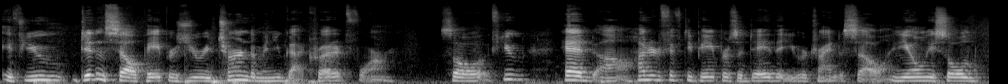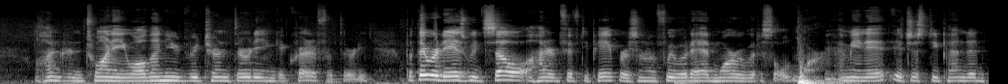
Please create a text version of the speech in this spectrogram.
if you didn't sell papers, you returned them and you got credit for them. So if you had uh, 150 papers a day that you were trying to sell and you only sold 120, well, then you'd return 30 and get credit for 30. But there were days we'd sell 150 papers, and if we would have had more, we would have sold more. I mean, it, it just depended.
